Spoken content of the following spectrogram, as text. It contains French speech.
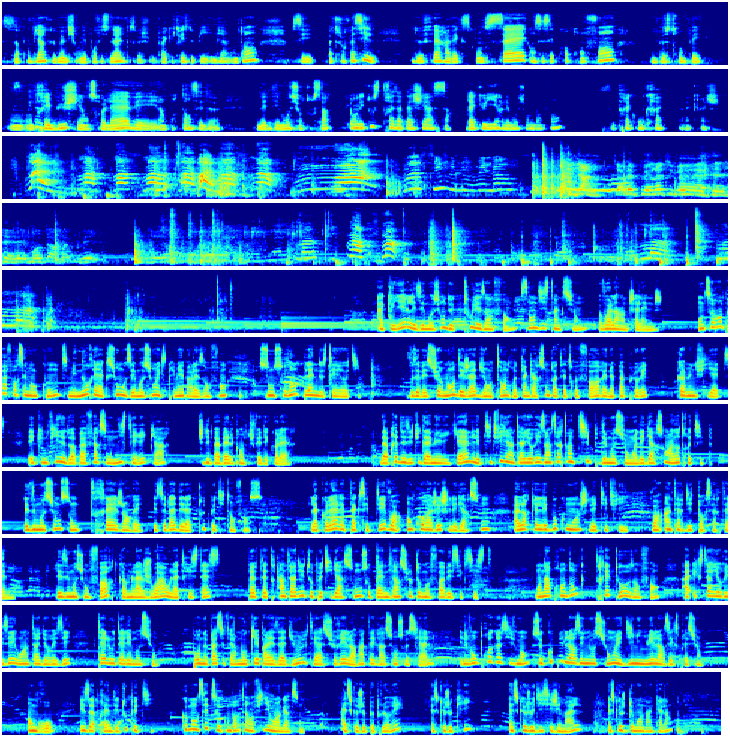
Ça prouve bien que même si on est professionnel, parce que je suis puricultrice depuis bien longtemps, c'est pas toujours facile de faire avec ce qu'on sait quand c'est ses propres enfants. On peut se tromper, on, on trébuche et on se relève et l'important c'est de mettre des mots sur tout ça. Et on est tous très attachés à ça, d'accueillir l'émotion de l'enfant. C'est très concret à la crèche. Yann, tu avais pleuré, tu veux monter en fait, tu veux. Accueillir les émotions de tous les enfants, sans distinction, voilà un challenge. On ne se rend pas forcément compte, mais nos réactions aux émotions exprimées par les enfants sont souvent pleines de stéréotypes. Vous avez sûrement déjà dû entendre qu'un garçon doit être fort et ne pas pleurer, comme une fillette, et qu'une fille ne doit pas faire son hystérie car tu n'es pas belle quand tu fais des colères. D'après des études américaines, les petites filles intériorisent un certain type d'émotions et les garçons un autre type. Les émotions sont très genrées, et cela dès la toute petite enfance. La colère est acceptée, voire encouragée chez les garçons, alors qu'elle l'est beaucoup moins chez les petites filles, voire interdite pour certaines. Les émotions fortes, comme la joie ou la tristesse, peuvent être interdites aux petits garçons sous peine d'insultes homophobes et sexistes. On apprend donc très tôt aux enfants à extérioriser ou intérioriser telle ou telle émotion. Pour ne pas se faire moquer par les adultes et assurer leur intégration sociale, ils vont progressivement se couper de leurs émotions et diminuer leurs expressions. En gros, ils apprennent dès tout petits comment de se comporter en fille ou en garçon. Est-ce que je peux pleurer? Est-ce que je crie? Est-ce que je dis si j'ai mal? Est-ce que je demande un câlin?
